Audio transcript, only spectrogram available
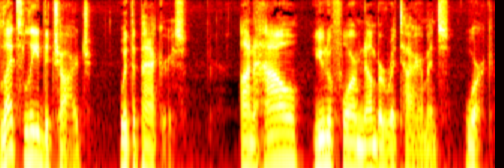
let's lead the charge with the Packers on how uniform number retirements work.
